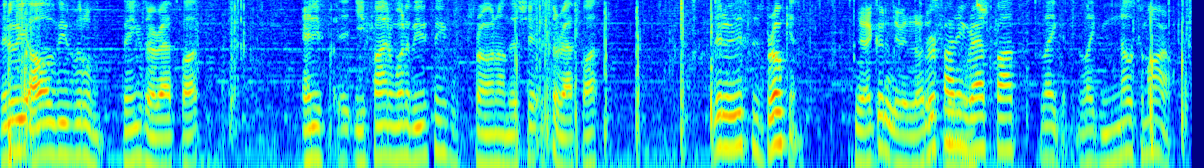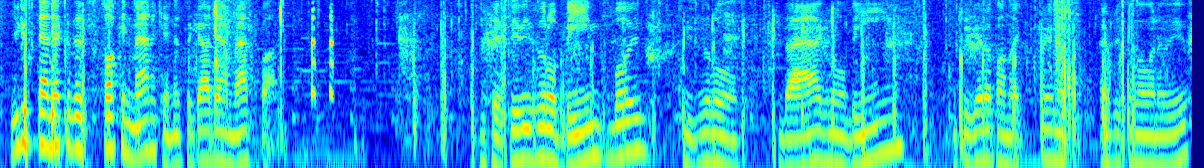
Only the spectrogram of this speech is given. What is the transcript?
Literally, all of these little things are rat spots. And you, eh, you find one of these things is thrown on this shit. It's a rat spot. Literally, this is broken. Yeah, I couldn't even notice. We're finding rat spots like like no tomorrow. You could stand next to this fucking mannequin. It's a goddamn rat spot. okay, see these little beams, boys? These little diagonal beams. You can get up on like pretty much every single one of these.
